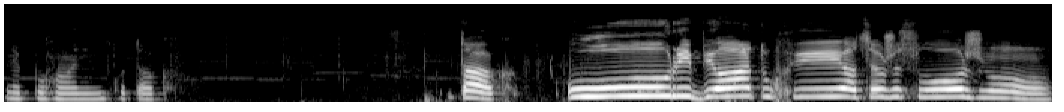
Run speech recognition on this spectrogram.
Непоганенько так. Так. О, ребятухи, а це вже сложно.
